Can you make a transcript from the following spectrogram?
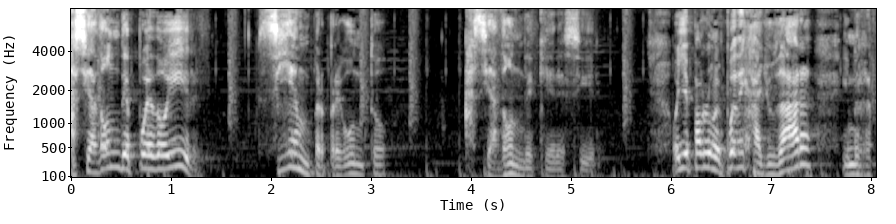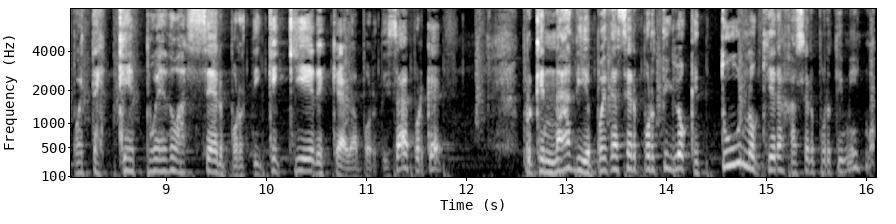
¿Hacia dónde puedo ir? Siempre pregunto ¿hacia dónde quieres ir? Oye Pablo, ¿me puedes ayudar? Y mi respuesta es ¿qué puedo hacer por ti? ¿Qué quieres que haga por ti? ¿Sabes por qué? Porque nadie puede hacer por ti lo que tú no quieras hacer por ti mismo.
